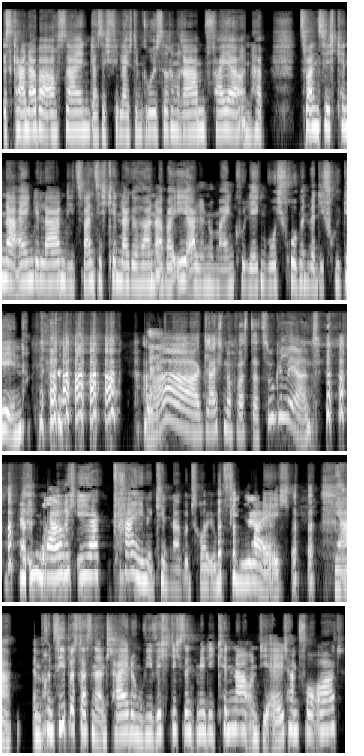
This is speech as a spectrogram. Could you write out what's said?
Es kann aber auch sein, dass ich vielleicht im größeren Rahmen feier und habe 20 Kinder eingeladen. Die 20 Kinder gehören aber eh alle nur meinen Kollegen, wo ich froh bin, wenn die früh gehen. ah, gleich noch was dazugelernt. Dann brauche ich eher keine Kinderbetreuung, vielleicht. Ja, im Prinzip ist das eine Entscheidung, wie wichtig sind mir die Kinder und die Eltern vor Ort.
